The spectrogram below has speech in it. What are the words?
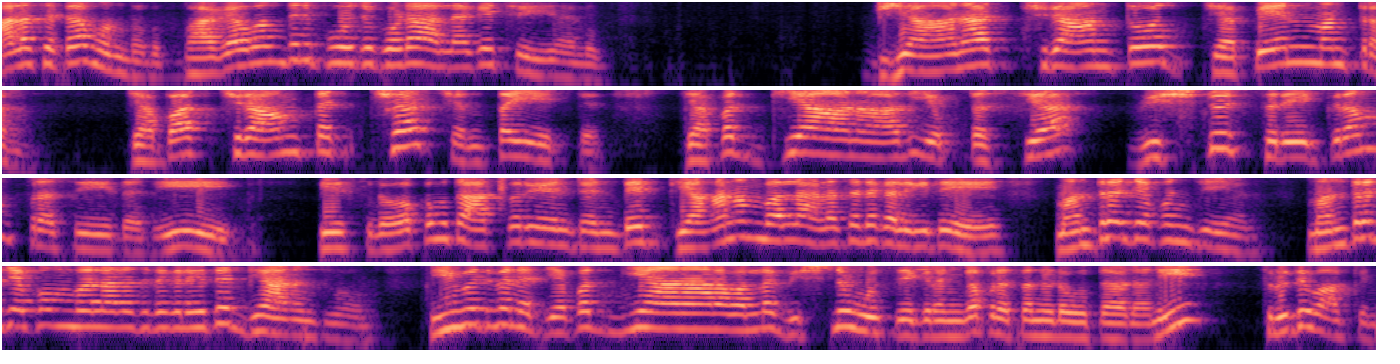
అలసట ఉండదు. భగవంతుని పూజ కూడా అలాగే చేయాలి. ధ్యానాశ్రాంతో జపేన్ మంత్రం. జపశ్రాంతచ్చ చింతయేత్. జపధ్యానాది యుక్తస్య విష్ణు శీఘ్రం ప్రసీదది ఈ శ్లోకము తాత్పర్యం ఏంటంటే ధ్యానం వల్ల అలసట కలిగితే మంత్ర జపం చేయాలి. మంత్ర జపం వల్ల అలసట కలిగితే ధ్యానం చేయాలి. ఈ విధమైన జప ధ్యానాల వల్ల విష్ణువు శీఘ్రంగా ప్రసన్నుడవుతాడని శృతి వాక్యం.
